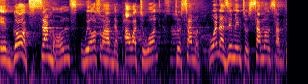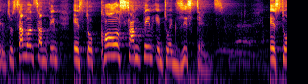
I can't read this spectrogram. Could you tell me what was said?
If God summons, we also have the power to what? To summon. What does it mean to summon something? To summon something is to call something into existence, is to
